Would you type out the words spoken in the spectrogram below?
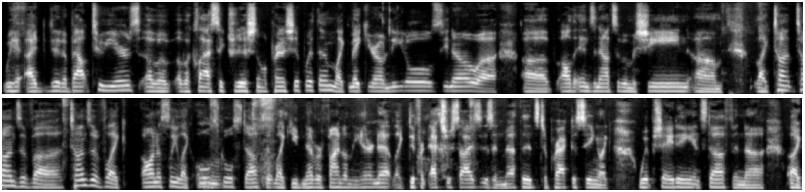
we i did about two years of a, of a classic traditional apprenticeship with him like make your own needles you know uh uh all the ins and outs of a machine um like ton, tons of uh tons of like honestly like old Mhm. school stuff that like you'd never find on the internet like different exercises and methods to practicing like whip shading and stuff and uh like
